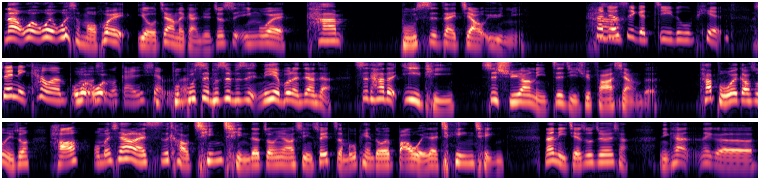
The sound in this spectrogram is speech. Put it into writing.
那为为为什么会有这样的感觉？就是因为他不是在教育你，它就是一个纪录片，所以你看完不会有什么感想吗？不不是不是不是，你也不能这样讲，是他的议题是需要你自己去发想的。他不会告诉你说，好，我们现在要来思考亲情的重要性，所以整部片都会包围在亲情。那你结束就会想，你看那个，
